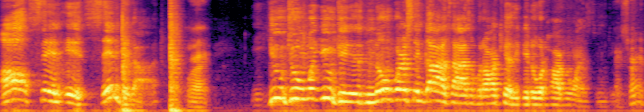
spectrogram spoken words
all sin is sin to God. Right. You doing what you did is no worse in God's eyes than what R. Kelly did or what Harvey Weinstein did. That's right.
